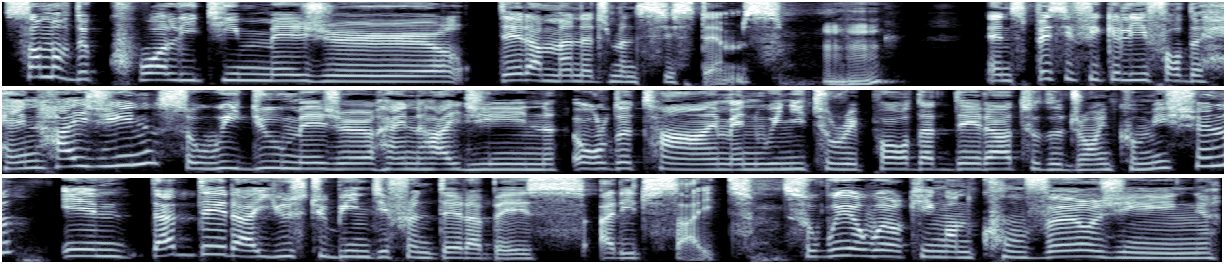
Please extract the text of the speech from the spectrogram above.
some of the quality measure data management systems. Mm-hmm and specifically for the hand hygiene. So we do measure hand hygiene all the time and we need to report that data to the Joint Commission. And that data used to be in different database at each site. So we are working on converging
